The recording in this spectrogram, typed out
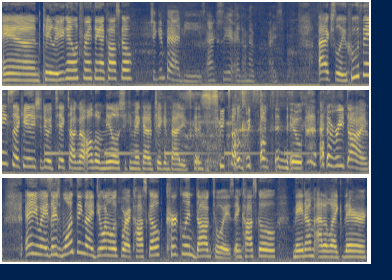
And Keile, are you gonna look for anything at Costco? Chicken patties. Actually, I don't have. Actually, who thinks that Keile should do a TikTok about all the meals she can make out of chicken patties? Because she tells me something new every time. Anyways, there's one thing that I do want to look for at Costco Kirkland dog toys. And Costco made them out of like their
